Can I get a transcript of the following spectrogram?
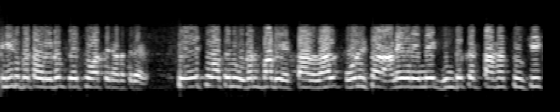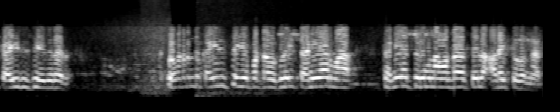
ஈடுபட்டவர்களிடம் பேச்சுவார்த்தை நடத்தினர். பேச்சுவார்த்தையில் உடன்பாடு எட்டாததால் போலீசார் அனைவரையுமே குண்டுக்கட்டாக தூக்கி கைது செய்தனர். தொடர்ந்து கைது செய்யப்பட்டவர்களை தனியார் மா- தனியார் திருமண மண்டபத்தில் அடைத்துள்ளனர்.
